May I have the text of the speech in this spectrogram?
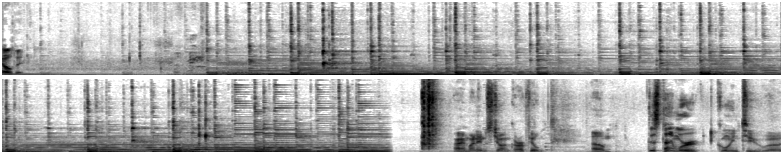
Nailed it. Hi, my name is John Garfield. Um, this time we're going to uh,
